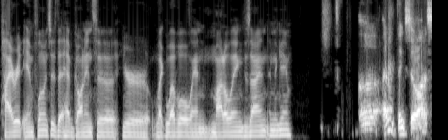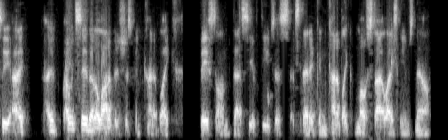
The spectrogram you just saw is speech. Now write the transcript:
pirate influences that have gone into your like level and modeling design in the game? Uh, I don't think so. Honestly, I, I I would say that a lot of it's just been kind of like based on that Sea of Thieves aesthetic and kind of like most stylized games now,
